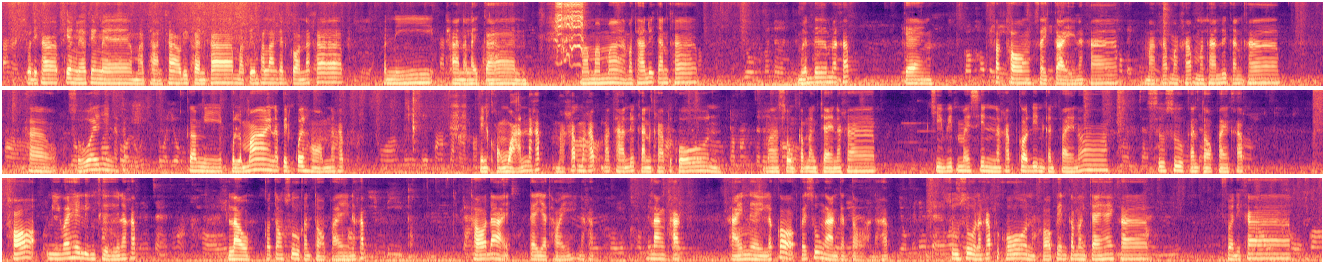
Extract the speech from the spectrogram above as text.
ป้าสวัสดีครับเที่ยงแล้วเที่ยงแล้วมาทานข้าวด้วยกันครับมาเติมพลังกันก่อนนะครับ วันนี้ทานอะไรกันมามามามาทานด้วยกันครับโยมก็เดินยู่เหมือนเดิมนะครับ แกงก็เข้าไปฟักทองใส่ไก่นะครับ มาครับมาครับมาทานด้วยกันครับอ่าข้าวสวยนี่นะครับตัวรู้ตัวโยมก็มีผลไม้นะเป็นกล้วยหอมนะครับ เพราะว่าไม่ได้ทราบจะมาตอนเป็นของหวานนะครับ มาครับมาครับ มาทานด้วยกันครับทุกคนกำลังจะเดินมาส่งออกกำลังใจนะครับ ชีวิตไม่สิ้นนะครับ ก็ดิ้นกันไปเนาะเหมือนจะสู้ๆกันต่อไปครับท้อมีไว้ให้ลิงถือนะครับไม่แน่ใจถ้าว่าเขาเราก็ต้องสู้กันต่อไปนะครับเขายินดีกับการท้อได้แต่อย่าถอยนะครับเขาเขาไม่นั่งพัก หายเหนื่อยแล้วก็ไปสู้งานกันต่อนะครับโยมไม่แน่ใจว่าสู้ๆนะครับทุกคนขอเป็นกำลังใจให้ครับ สวัสดีครับเขาก็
